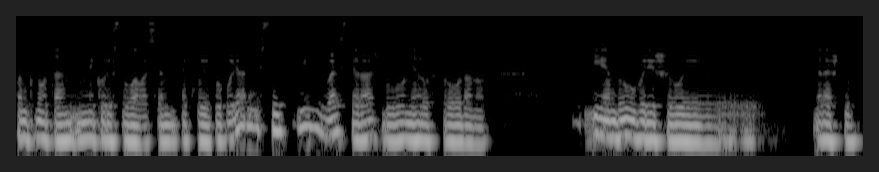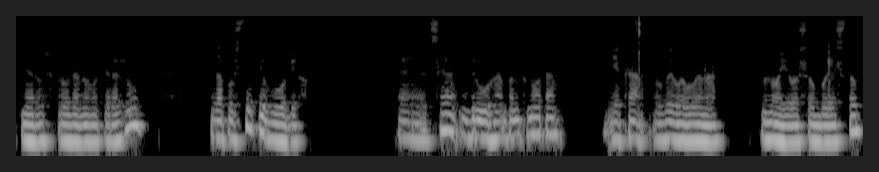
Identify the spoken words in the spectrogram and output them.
банкнота не користувалася такою популярністю і весь тираж було не розпродано. І НБУ вирішили е, решту нерозпроданого тиражу запустити в обіг. Е, Це друга банкнота, яка виловлена мною особисто.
